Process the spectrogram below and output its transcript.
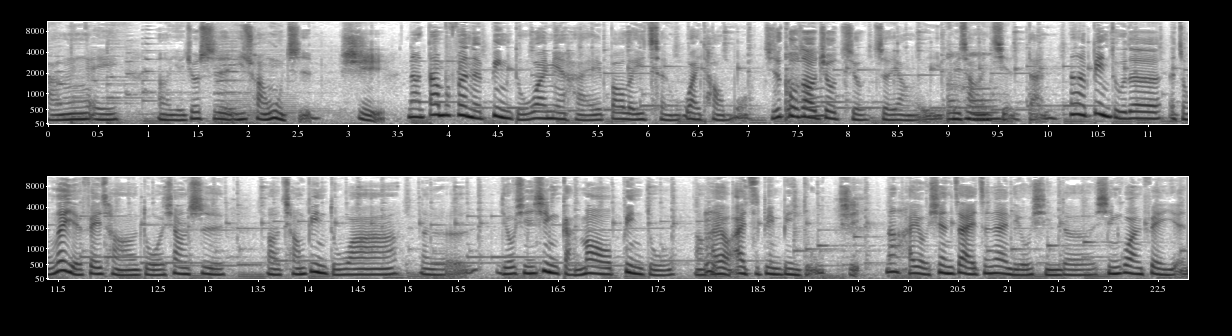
RNA，呃，也就是遗传物质。是，那大部分的病毒外面还包了一层外套膜，其实构造就只有这样而已，非常的简单。那病毒的呃种类也非常的多，像是呃肠病毒啊，那个流行性感冒病毒，然后还有艾滋病病毒。是，那还有现在正在流行的新冠肺炎，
